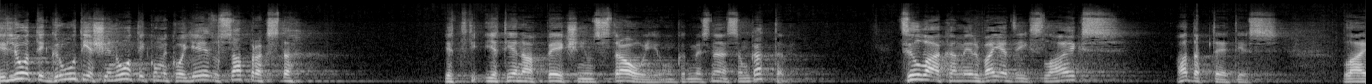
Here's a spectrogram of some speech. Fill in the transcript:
Ir ļoti grūti, ja šie notikumi, ko Jēzus apraksta, ja, ja tie nāk pēkšņi un strauji, un kad mēs neesam gatavi. Cilvēkam ir vajadzīgs laiks adaptēties, lai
